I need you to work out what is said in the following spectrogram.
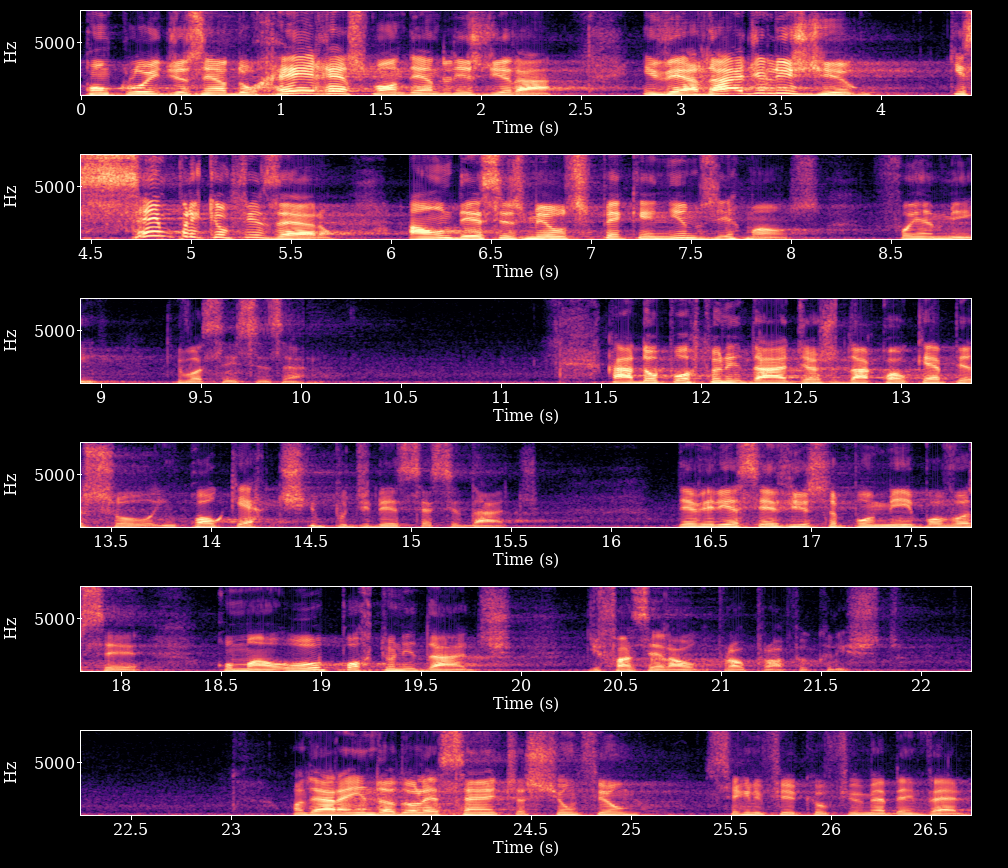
conclui dizendo, o rei respondendo lhes dirá, em verdade lhes digo, que sempre que o fizeram a um desses meus pequeninos irmãos, foi a mim que vocês fizeram. Cada oportunidade de ajudar qualquer pessoa em qualquer tipo de necessidade deveria ser vista por mim e por você como uma oportunidade de fazer algo para o próprio Cristo. Quando eu era ainda adolescente, assisti um filme, significa que o filme é bem velho.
